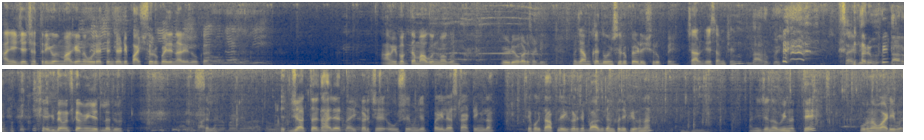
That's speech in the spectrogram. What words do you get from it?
आणि जे छत्री घेऊन मागे नवरे आहेत त्यांच्यासाठी पाचशे रुपये देणारे लोक. आम्ही फक्त मागून मागून व्हिडिओ काढसाठी म्हणजे आमच्या दोनशे रुपये अडीचशे रुपये चार्जेस आमचे. दहा रुपये. दहा रुपये? दहा रुपये. एकदमच कमी घेतलं तू. चला. जे आता झाले आहेत ना इकडचे उशे म्हणजे पहिल्या स्टार्टिंगला ते फक्त आपल्या इकडचे पाच गणपती फिरणार. आणि जे नवीन ते पूर्ण वाडीभर.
